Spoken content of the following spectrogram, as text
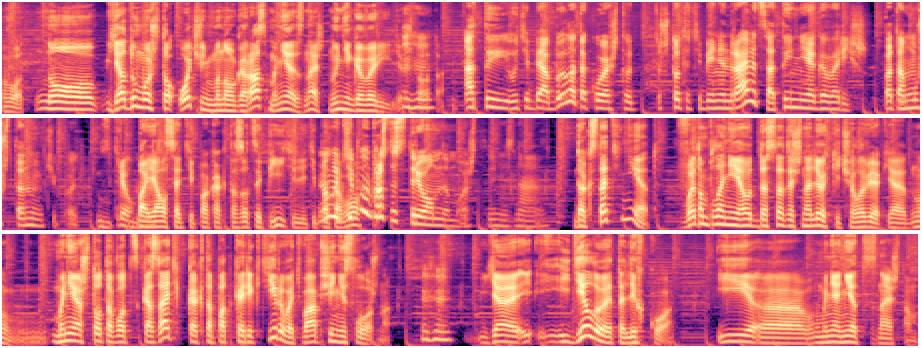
Вот. Но я думаю, что очень много раз мне, знаешь, ну не говорили Мгм. что-то. А ты, у тебя было такое, что что-то тебе не нравится, а ты не говоришь? Потому что, ну, типа, стрёмно. Боялся, типа, как-то зацепить или типа Ну, того. типа, просто стрёмно, может, я не знаю. Да, кстати, нет. В этом плане я вот достаточно легкий человек. Я, ну, мне что-то вот сказать, как-то подкорректировать вообще не сложно. Мгм. Я и, и делаю это легко. И э, у меня нет, знаешь, там,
